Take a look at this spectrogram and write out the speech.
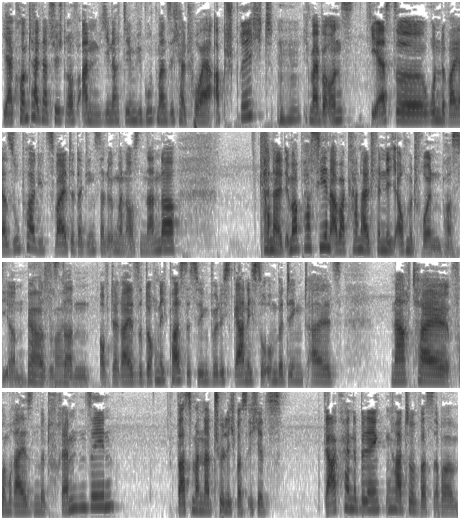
Ja, kommt halt natürlich drauf an, je nachdem, wie gut man sich halt vorher abspricht. Mhm. Ich meine, bei uns, die erste Runde war ja super, die zweite, da ging es dann irgendwann auseinander. Kann halt immer passieren, aber kann halt, finde ich, auch mit Freunden passieren, ja, dass voll. es dann auf der Reise doch nicht passt. Deswegen würde ich es gar nicht so unbedingt als Nachteil vom Reisen mit Fremden sehen. Was man natürlich, was ich jetzt gar keine Bedenken hatte, was aber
